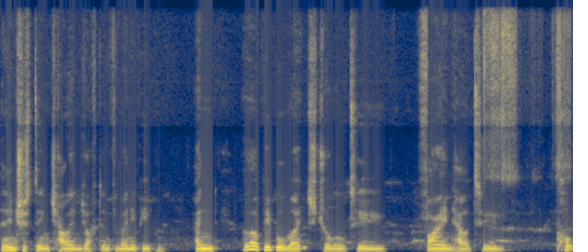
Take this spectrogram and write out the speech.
an interesting challenge often for many people, and a lot of people might struggle to find how to put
